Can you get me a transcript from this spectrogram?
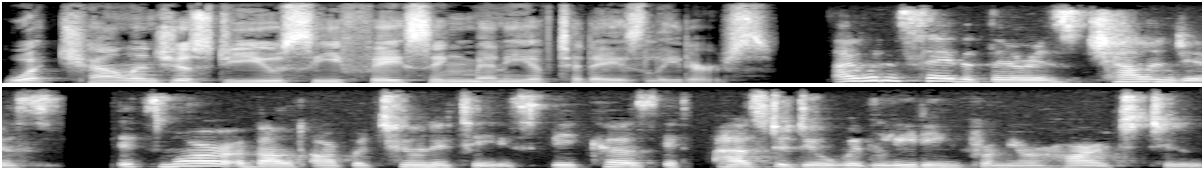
What challenges do you see facing many of today's leaders? I wouldn't say that there is challenges. It's more about opportunities because it has to do with leading from your heart to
